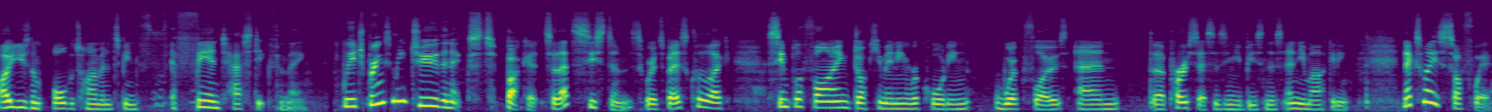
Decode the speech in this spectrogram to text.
I use them all the time and it's been f- fantastic for me. Which brings me to the next bucket. So that's systems, where it's basically like simplifying, documenting, recording workflows and the processes in your business and your marketing. Next one is software.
